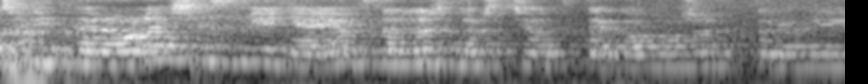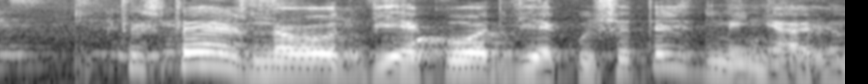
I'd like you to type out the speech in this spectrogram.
Czyli te role się zmieniają w zależności od tego może, w którym jest... Też też, no od wieku, od wieku się też zmieniają.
